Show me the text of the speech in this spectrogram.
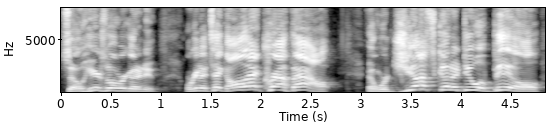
So here's what we're going to do we're going to take all that crap out. And we're just going to do a bill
